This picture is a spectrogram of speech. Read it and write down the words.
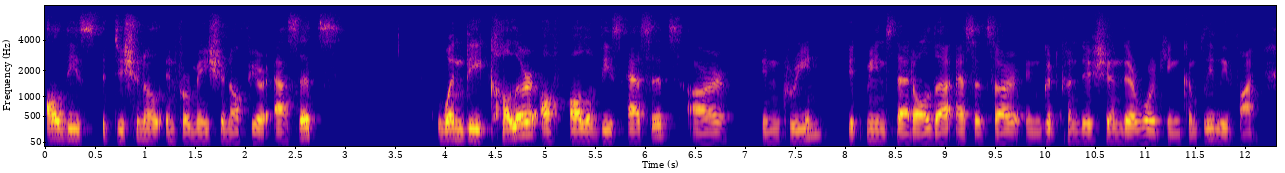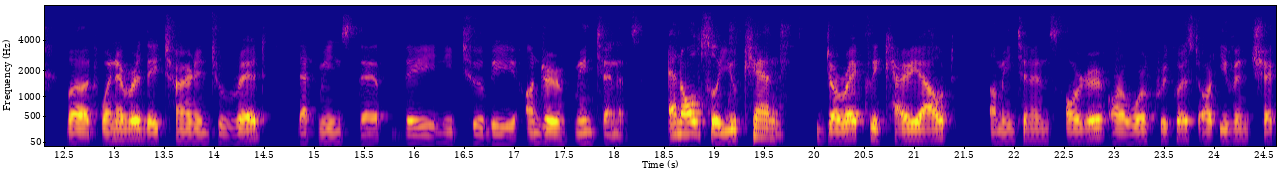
all these additional information of your assets. When the color of all of these assets are in green, it means that all the assets are in good condition, they're working completely fine. But whenever they turn into red, that means that they need to be under maintenance. And also you can directly carry out a maintenance order or a work request or even check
